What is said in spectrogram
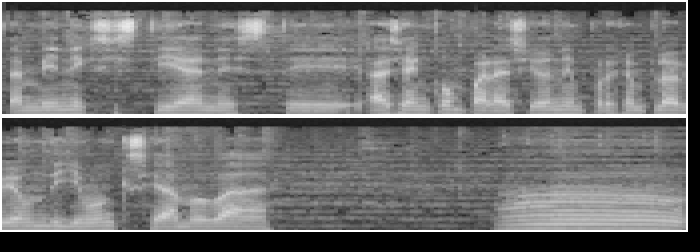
También existían, este, hacían comparación en, por ejemplo, había un Digimon que se llamaba ah,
